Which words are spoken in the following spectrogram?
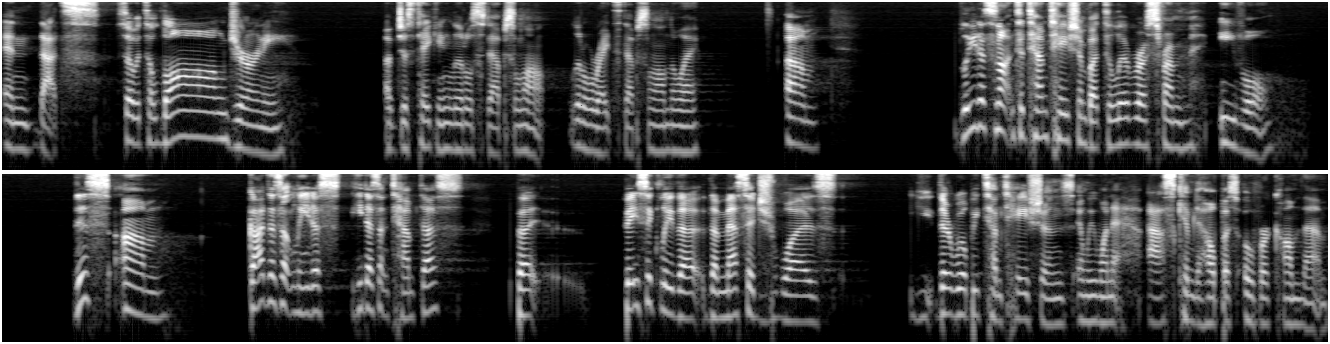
and that's so it's a long journey of just taking little steps along, little right steps along the way. Um, lead us not into temptation, but deliver us from evil. This um, God doesn't lead us; He doesn't tempt us, but basically the, the message was you, there will be temptations and we want to ask him to help us overcome them.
